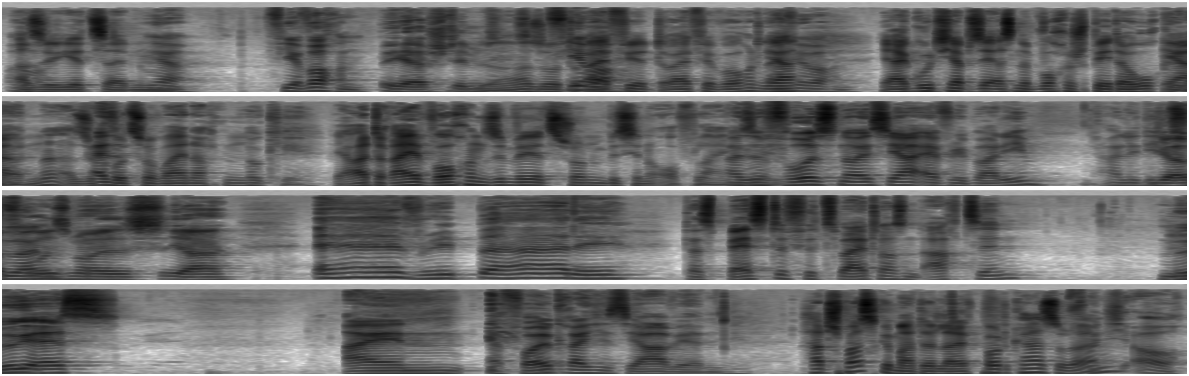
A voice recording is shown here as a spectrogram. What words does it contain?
Also jetzt seit einem, Ja, vier Wochen. Ja, stimmt. ja, so Vier drei, Wochen. vier, drei, vier Wochen. Drei, ja. vier Wochen. ja gut, ich habe sie erst eine Woche später hochgeladen. Ja. Ne? Also, Also- kurz vor Weihnachten. Okay. Ja, drei Wochen sind wir jetzt schon ein bisschen offline. Also gewesen. frohes neues Jahr, everybody. Alle, die Ja, zuhören. frohes neues Jahr. Everybody. Das Beste für 2018. Möge Mhm. es ein erfolgreiches Jahr werden. Hat Spaß gemacht, der Live-Podcast, oder? Fand ich auch.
